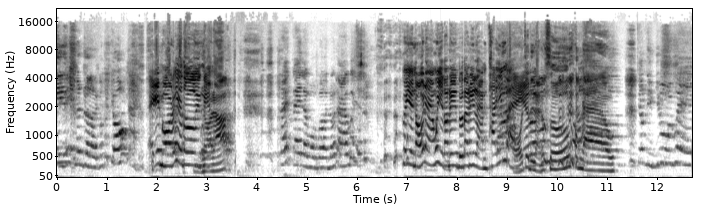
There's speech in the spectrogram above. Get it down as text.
đi em lên rời con có trốn này. Em ngồi đó cho tôi rồi đó. Đấy đây là một nỗi đau của em bây giờ nổi đau quá gì tao đi tụi tao đi làm thấy mà ủa chứ đi làm nó sướng không đào cho niềm vui của em.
